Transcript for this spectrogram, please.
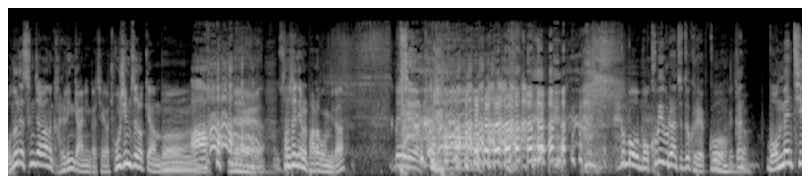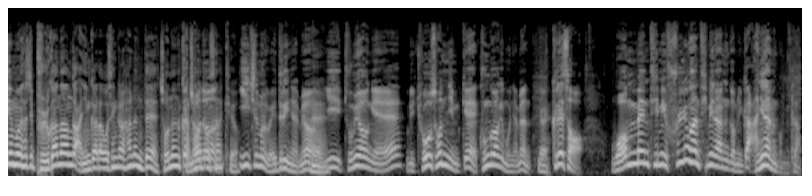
오늘의 승자가는 갈린 게 아닌가 제가 조심스럽게 한번 음. 아, 네. 선생님을 바라봅니다. 네, 그래요. 그 뭐, 뭐, 코비 브란트도 그랬고. 음, 그러니까 원맨 팀은 사실 불가능한 거 아닌가라고 생각을 하는데 저는 그러니까 가능하다고 저는 생각해요. 이 질문을 왜 드리냐면 네. 이두 명의 우리 조손님께 궁금한 게 뭐냐면 네. 그래서 원맨 팀이 훌륭한 팀이라는 겁니까 아니라는 겁니까?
